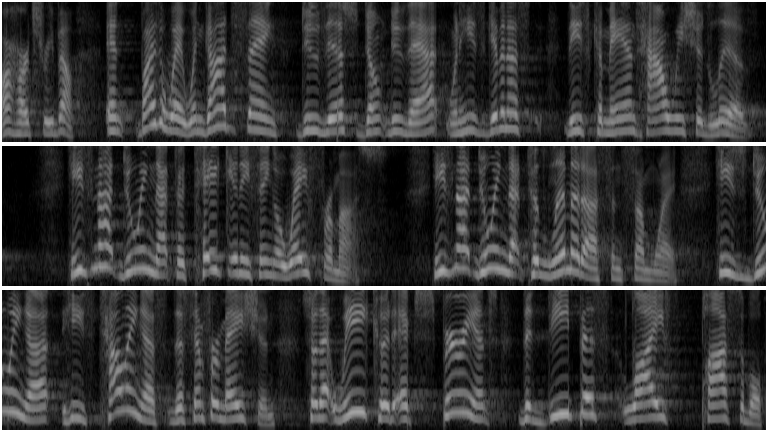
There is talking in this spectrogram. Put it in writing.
Our hearts rebel. And by the way, when God's saying, do this, don't do that, when He's given us these commands, how we should live, He's not doing that to take anything away from us. He's not doing that to limit us in some way. He's doing a, he's telling us this information so that we could experience the deepest life possible.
